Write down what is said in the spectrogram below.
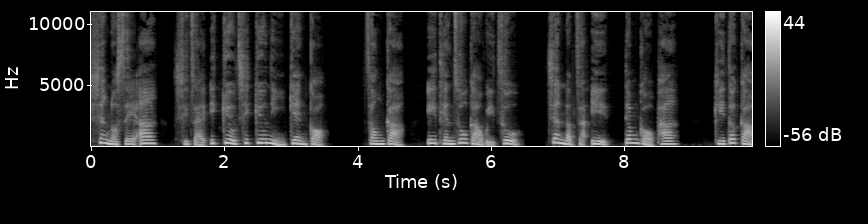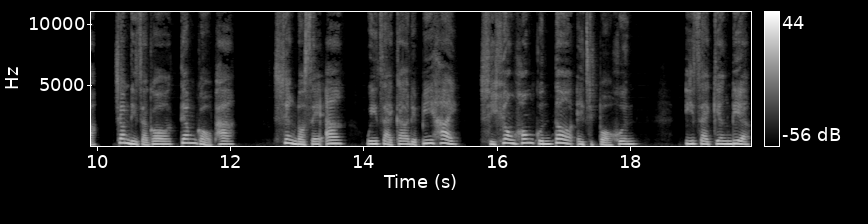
圣罗西亚是在一九七九年建国，宗教以天主教为主，占六十一点五趴，基督教占二十五点五趴。圣罗西亚位在加勒比海，是向风群岛的一部分。伊在经历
